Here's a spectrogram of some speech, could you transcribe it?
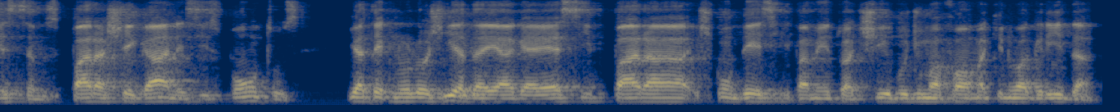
Systems para chegar nesses pontos e a tecnologia da IHS para esconder esse equipamento ativo de uma forma que não agrida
